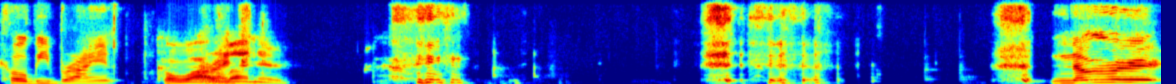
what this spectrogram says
Kobe Bryant. Kawhi Alright. Leonard. number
